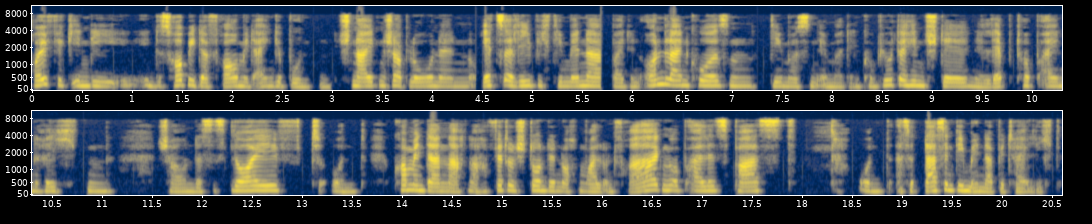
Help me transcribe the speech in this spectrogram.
häufig in die, in das Hobby der Frau mit eingebunden. Schneiden Schablonen. Jetzt erlebe ich die Männer bei den Online-Kursen. Die müssen immer den Computer hinstellen, den Laptop einrichten, schauen, dass es läuft und kommen dann nach einer Viertelstunde nochmal und fragen, ob alles passt. Und also da sind die Männer beteiligt.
